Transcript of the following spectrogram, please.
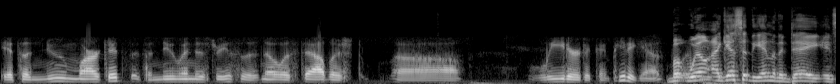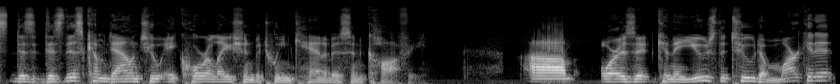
it's a new market. It's a new industry, so there's no established uh, leader to compete against. But well, I guess at the end of the day, it's does does this come down to a correlation between cannabis and coffee? Um, Or is it can they use the two to market it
